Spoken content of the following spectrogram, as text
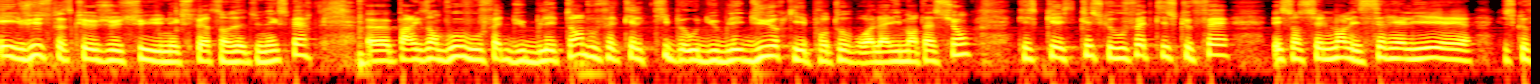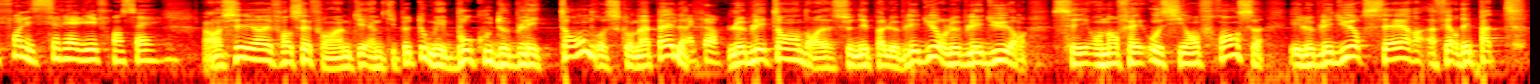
Et juste parce que je suis une experte sans être une experte, euh, par exemple, vous, vous faites du blé tendre, vous faites quel type, ou du blé dur qui est plutôt pour l'alimentation Qu'est-ce que vous faites Qu'est-ce que fait essentiellement les céréaliers Qu'est-ce que font les céréaliers français? Alors, les Français font un petit, un petit peu de tout, mais beaucoup de blé tendre, ce qu'on appelle. D'accord. Le blé tendre, ce n'est pas le blé dur. Le blé dur, c'est, on en fait aussi en France, et le blé dur sert à faire des pâtes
